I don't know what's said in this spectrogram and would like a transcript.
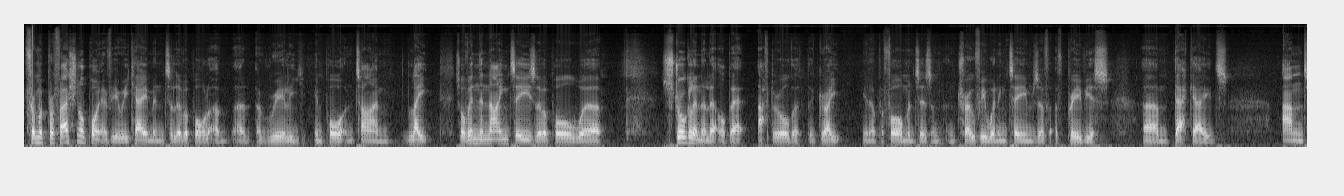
from a professional point of view, he came into Liverpool at a, a, a, really important time. Late, sort of in the 90s, Liverpool were struggling a little bit after all the, the great you know performances and, and trophy winning teams of, of previous um, decades. And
